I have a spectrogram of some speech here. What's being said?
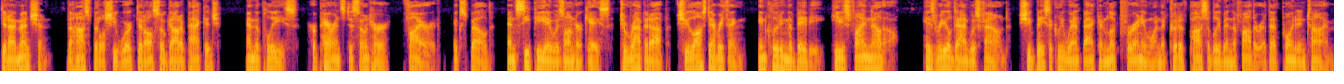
Did I mention, the hospital she worked at also got a package? And the police, her parents disowned her, fired, expelled, and CPA was on her case. To wrap it up, she lost everything, including the baby. He's fine now though. His real dad was found. She basically went back and looked for anyone that could have possibly been the father at that point in time.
